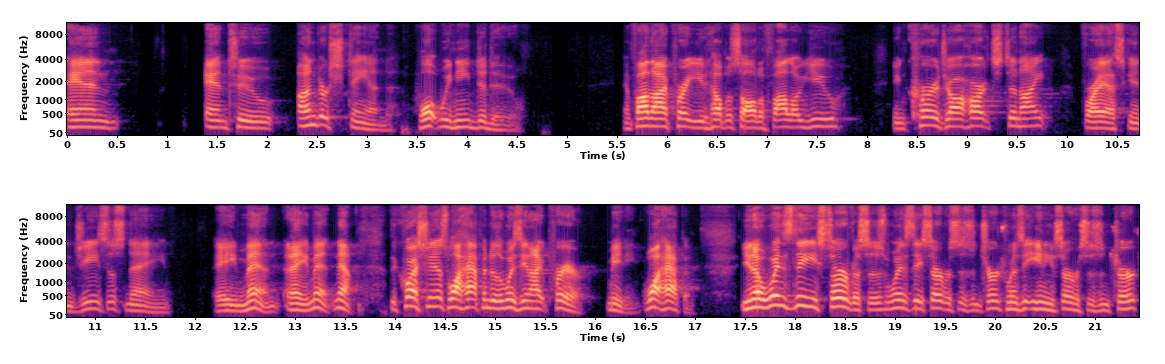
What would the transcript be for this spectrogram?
and, and to understand what we need to do. And Father, I pray you'd help us all to follow you, encourage our hearts tonight, for I ask in Jesus' name. Amen amen. Now, the question is what happened to the Wednesday night prayer meeting? What happened? You know, Wednesday services, Wednesday services in church, Wednesday evening services in church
